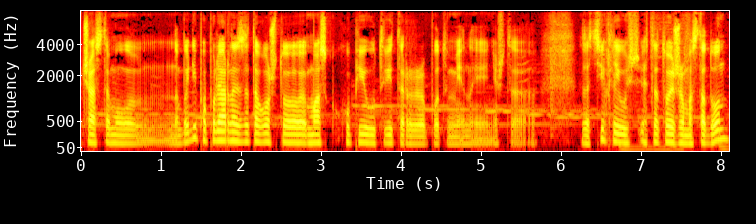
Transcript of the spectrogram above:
час таму набылі папулярнасць з-за таго што маску купіў твиттер потым яны нешта заціхлі это той же мастадон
